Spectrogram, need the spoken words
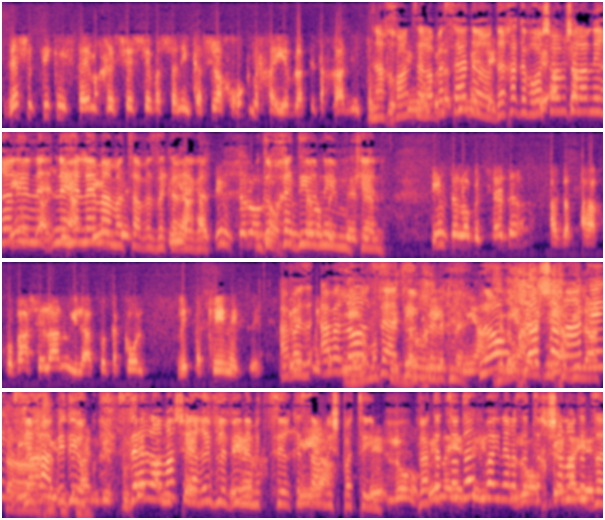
זה שתיק מסתיים אחרי 6-7 שנים, כאשר החוק מחייב לתת הכרעת דין תוך נכון, 30 זה לא בסדר. דרך אגב, ראש הממשלה נראה לי נהנה מהמצב זה- הזה כרגע. הוא לא, דוחה לא דיונים, כן. אם זה לא בסדר, אז החובה שלנו היא לעשות הכל לתקן את זה. אבל, לא, לא זה מפריע, זה לא הדיון. חלק לא, זה חלק שמעתי, סליחה, בדיוק. זה לא מה שיריב לוין הצהיר כשר משפטים. אה, ואתה צודק בעניין הזה, צריך לשנות את זה.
